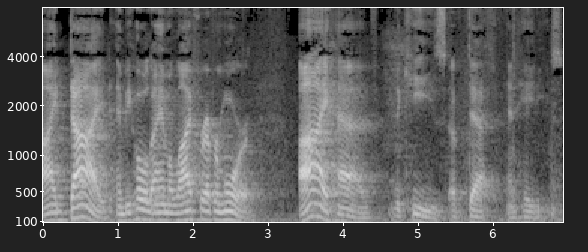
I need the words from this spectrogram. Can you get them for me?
I died, and behold, I am alive forevermore. I have the keys of death and Hades."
